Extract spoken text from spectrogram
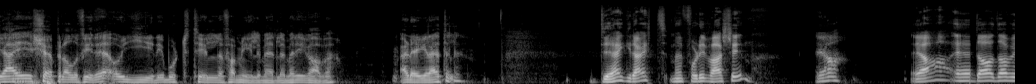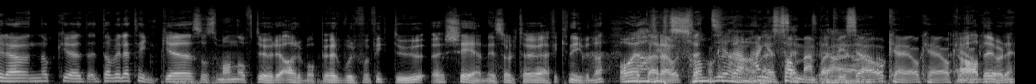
Jeg kjøper alle fire og gir de bort til familiemedlemmer i gave. Er det greit, eller? Det er greit, men får de hver sin? Ja. Ja, eh, da, da vil jeg nok eh, Da vil jeg tenke sånn som man ofte gjør i arveoppgjør. Hvorfor fikk du eh, i sølvtøy, og jeg fikk knivene? Oh, ja, Dette er det jo et sant, sett. Ok, Ja, De henger er sammen på et vis, ja. Ok, ok, ok. Ja, det gjør de.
